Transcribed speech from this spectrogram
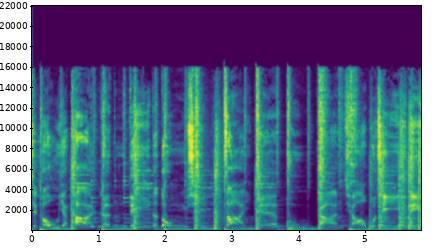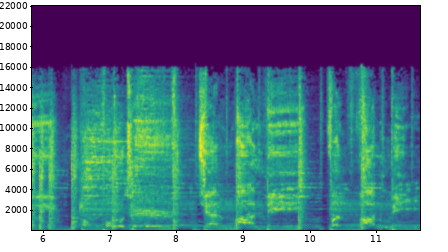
些狗眼看人低的东西再也不敢瞧不起你。功夫值千万里，奋发努力，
